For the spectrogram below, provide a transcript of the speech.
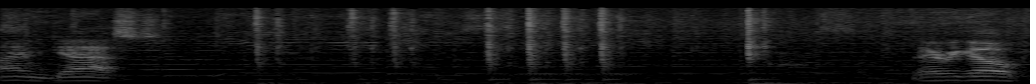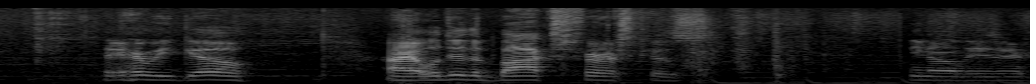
I am gassed. There we go. There we go. All right, we'll do the box first because, you know, these are.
